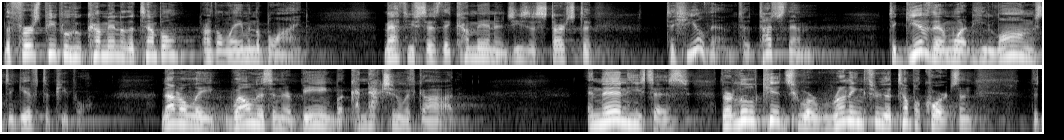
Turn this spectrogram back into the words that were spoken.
The first people who come into the temple are the lame and the blind. Matthew says they come in and Jesus starts to, to heal them, to touch them, to give them what he longs to give to people not only wellness in their being, but connection with God. And then he says, there are little kids who are running through the temple courts, and the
